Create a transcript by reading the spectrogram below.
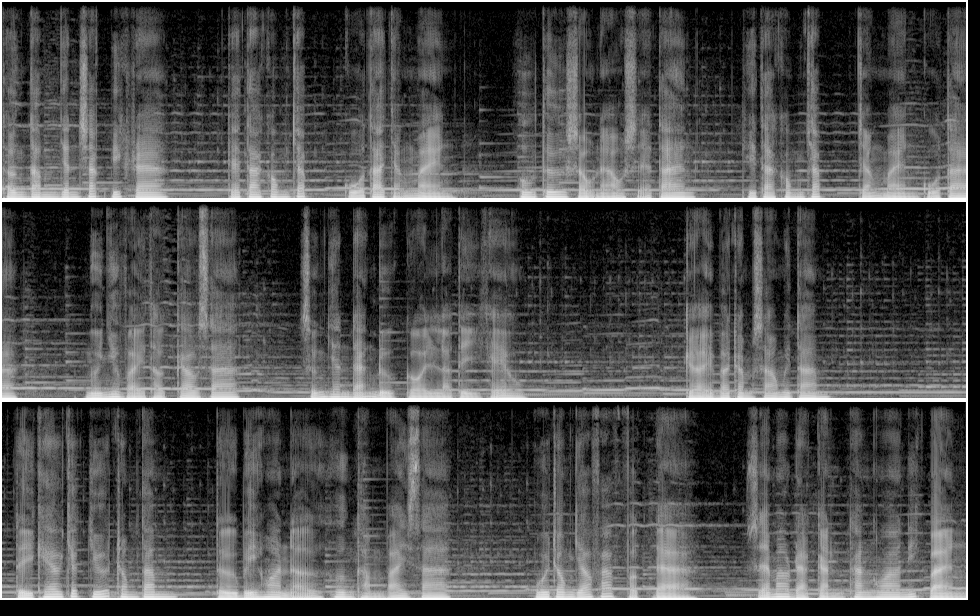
thân tâm danh sắc biết ra cái ta không chấp của ta chẳng màng, ưu tư sầu não sẽ tan, khi ta không chấp chẳng màng của ta. Người như vậy thật cao xa, xứng danh đáng được gọi là tỳ kheo. Kệ 368 tỳ kheo chất chứa trong tâm, từ bi hoa nở hương thầm bay xa. Vui trong giáo pháp phật đà, sẽ mau đạt cảnh thăng hoa niết bàn.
